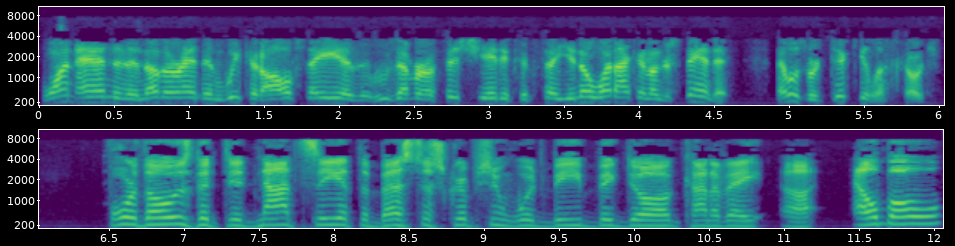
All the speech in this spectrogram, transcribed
one end and another end, and we could all say, as who's ever officiated, could say, you know what, I can understand it. That was ridiculous, coach. for those that did not see it, the best description would be Big Dog kind of a uh, elbow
